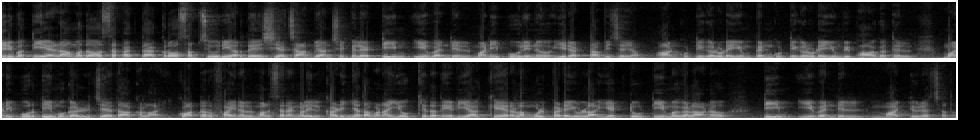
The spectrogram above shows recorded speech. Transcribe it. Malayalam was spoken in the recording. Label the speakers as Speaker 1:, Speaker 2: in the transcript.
Speaker 1: ഇരുപത്തിയേഴാമത് സെപക് താക്രോ സബ് ജൂനിയർ ദേശീയ ചാമ്പ്യൻഷിപ്പിലെ ടീം ഈവന്റിൽ മണിപ്പൂരിന് ഇരട്ട വിജയം. ആൺകുട്ടികളുടെയും പെൺകുട്ടികളുടെയും വിഭാഗത്തിൽ മണിപ്പൂർ ടീമുകൾ ജേതാക്കളായി. ക്വാർട്ടർ ഫൈനൽ മത്സരങ്ങളിൽ കഴിഞ്ഞ തവണ യോഗ്യത നേടിയ കേരളം ഉൾപ്പെടെയുള്ള എട്ടു ടീമുകളാണ് ടീം ഈവന്റിൽ മാറ്റുരച്ചത്.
